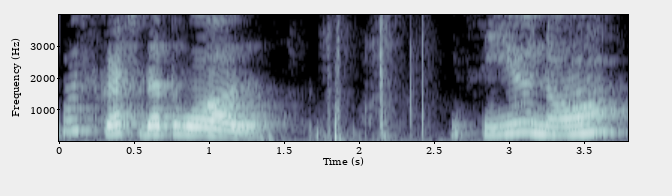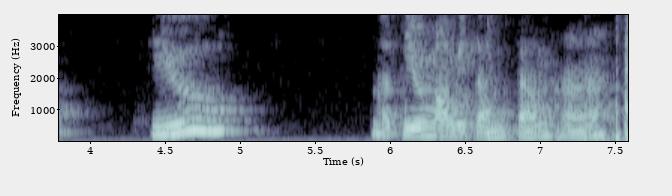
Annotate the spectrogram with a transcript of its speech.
Who scratched that wall? It's you, no? It's you. Not your mommy tam tam, huh?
